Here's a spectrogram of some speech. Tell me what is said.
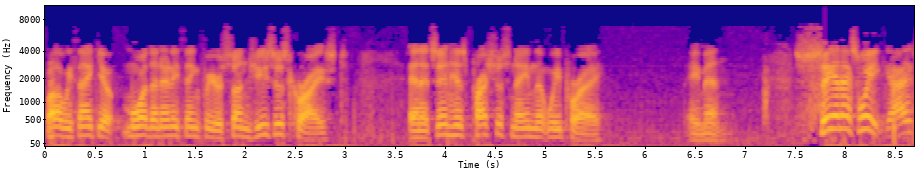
Father, we thank you more than anything for your Son, Jesus Christ, and it's in His precious name that we pray. Amen. See you next week, guys.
